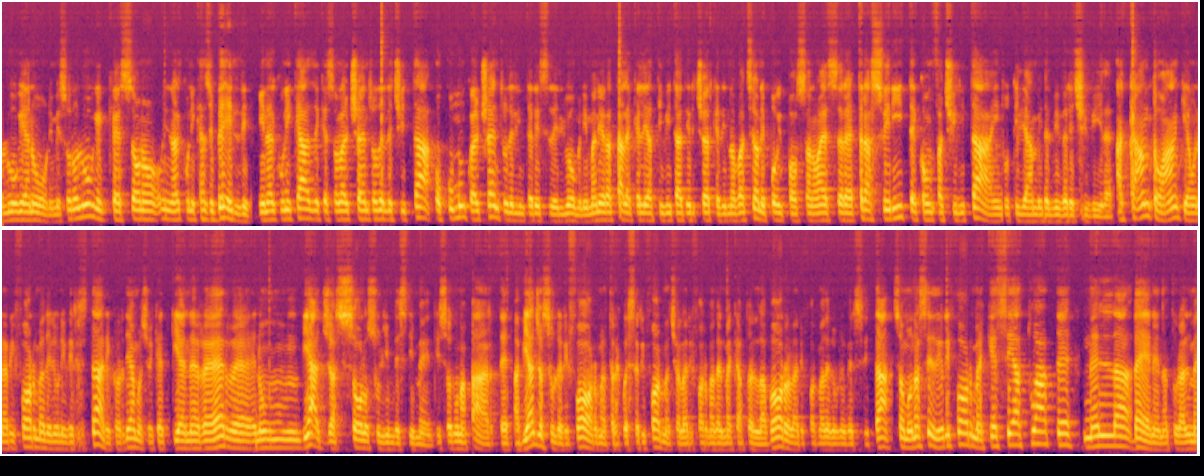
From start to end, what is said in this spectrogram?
luoghi anonimi, sono luoghi che sono in alcuni casi belli, in alcuni casi che sono al centro delle città o comunque al centro degli interessi degli uomini, in maniera tale che le attività di ricerca e di innovazione poi possano essere trasferite con facilità in tutti gli ambiti del vivere civile. Accanto anche a una riforma delle università, ricordiamo ricordiamoci che il PNRR non viaggia solo sugli investimenti, sono una parte, ma viaggia sulle riforme. Tra queste riforme c'è la riforma del mercato del lavoro, la riforma dell'università, insomma una serie di riforme che se attuate nel bene naturalmente,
